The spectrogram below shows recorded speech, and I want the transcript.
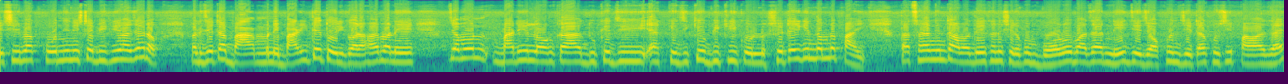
বেশিরভাগ কোন জিনিসটা বিক্রি হয় জানো? মানে যেটা মানে বাড়িতে তৈরি করা হয় মানে যেমন বাড়ির লঙ্কা দু কেজি, এক কেজি কেউ বিক্রি করল, সেটাই কিন্তু আমরা পাই। তাছাড়া কিন্তু আমাদের এখানে সেরকম বড় বাজার নেই যে যখন যেটা খুশি পাওয়া যায়।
